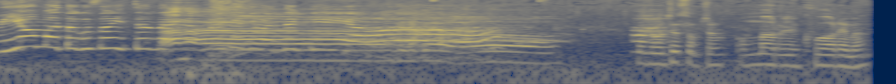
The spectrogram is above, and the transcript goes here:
위험하다고 써 있잖아요. 아하. 선생님 어떡해요? 그러니까요. 그래도 어쩔 수 없죠. 엄마를 구하려면.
